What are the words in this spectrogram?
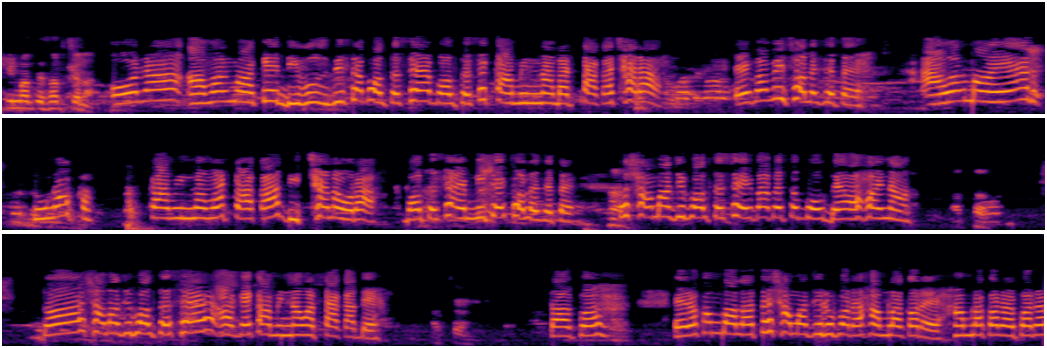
কি মানতে চাচ্ছে না? ওরা আমার মাকে ডিভোর্স দিতে বলতেছে বলতেছে কামিন নামার টাকা ছাড়া এভাবেই চলে যেতে। আমার মায়ের কোনো কামিন নামার টাকা দিচ্ছে না ওরা। বলতেছে এমনিতেই চলে যেতে। তো সমাজে বলতেছে এইভাবে তো বউ দেওয়া হয় না। আচ্ছা। তো সমাজে বলতেছে আগে কামিন নামার টাকা দে। আচ্ছা। তারপর এরকম বলাতে সমাজের উপরে হামলা করে। হামলা করার পরে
